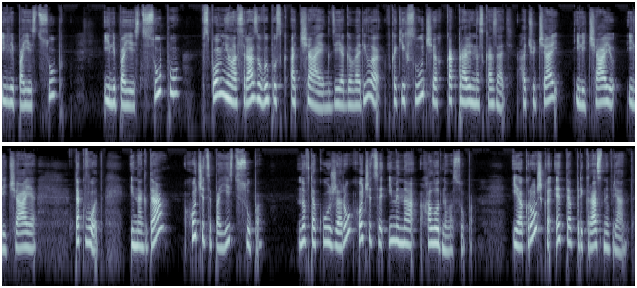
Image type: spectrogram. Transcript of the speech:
или поесть суп. или поесть супу, вспомнила сразу выпуск о чае, где я говорила, в каких случаях, как правильно сказать «хочу чай» или «чаю» или «чая». Так вот, иногда хочется поесть супа, но в такую жару хочется именно холодного супа. И окрошка – это прекрасный вариант.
